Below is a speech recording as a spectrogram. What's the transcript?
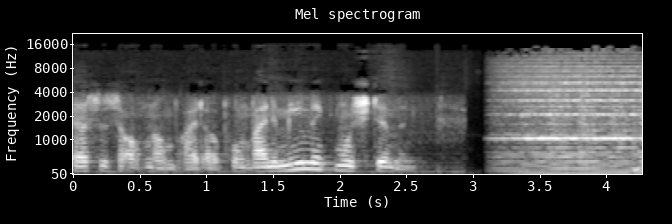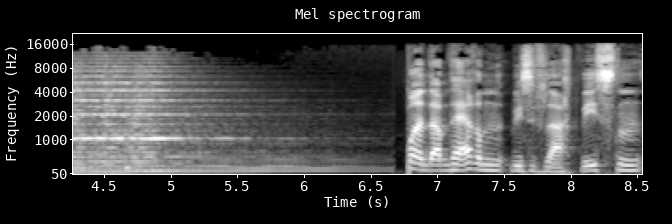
das ist auch noch ein weiterer Punkt. Meine Mimik muss stimmen. Meine Damen und Herren, wie Sie vielleicht wissen,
